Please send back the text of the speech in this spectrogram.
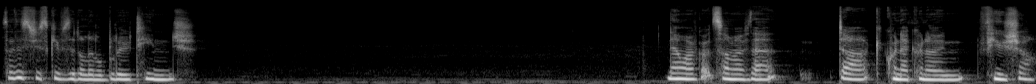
So this just gives it a little blue tinge. Now I've got some of that dark quinacridone fuchsia.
